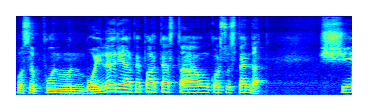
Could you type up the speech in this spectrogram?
o să pun un boiler, iar pe partea asta un cor suspendat. Și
